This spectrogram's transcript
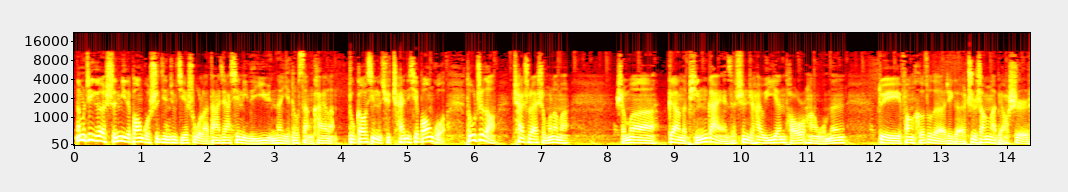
那么这个神秘的包裹事件就结束了，大家心里的疑云呢也都散开了，都高兴的去拆那些包裹。都知道拆出来什么了吗？什么各样的瓶盖子，甚至还有一烟头哈。我们对方合作的这个智商啊表示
